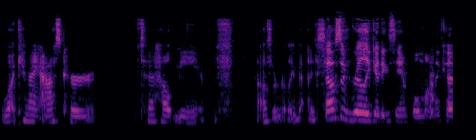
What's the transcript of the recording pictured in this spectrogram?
what can i ask her to help me that was a really bad example. that was a really good example, Monica.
